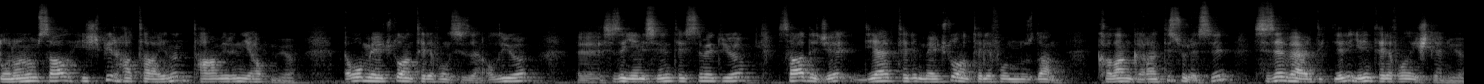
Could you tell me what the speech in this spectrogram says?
donanımsal hiçbir hatanın tamirini yapmıyor. E, o mevcut olan telefonu sizden alıyor. E, Size yenisini teslim ediyor. Sadece diğer tele, mevcut olan telefonunuzdan kalan garanti süresi size verdikleri yeni telefona işleniyor.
